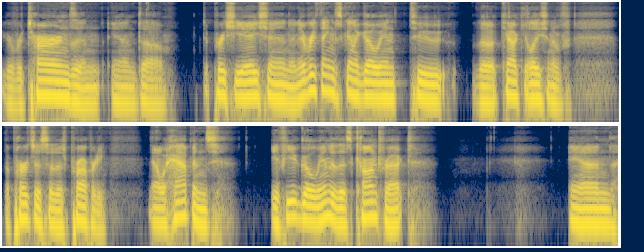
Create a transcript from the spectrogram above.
your returns and and uh, depreciation and everything that's going to go into the calculation of the purchase of this property. Now, what happens if you go into this contract and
